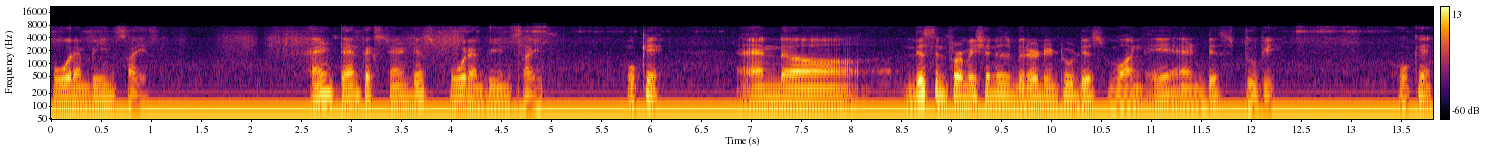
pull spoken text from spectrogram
4 MB in size and 10th extent is 4 MB in size okay and uh, this information is mirrored into disk 1a and disk 2b okay.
